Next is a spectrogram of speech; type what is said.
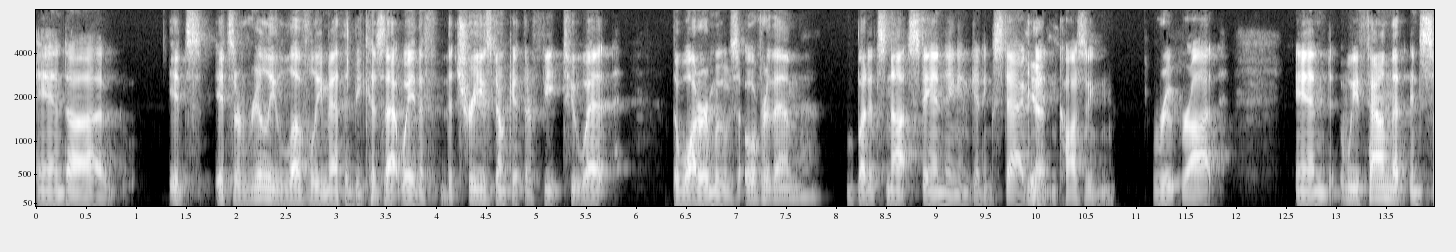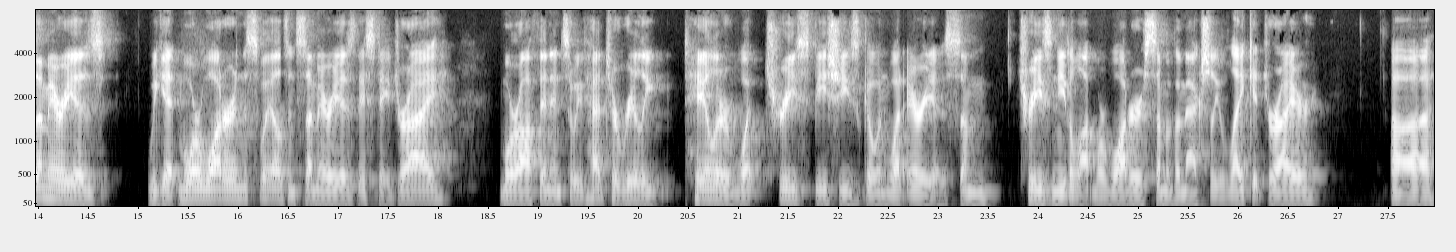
And uh, it's it's a really lovely method because that way the the trees don't get their feet too wet. The water moves over them, but it's not standing and getting stagnant yeah. and causing root rot. And we found that in some areas we get more water in the swales, in some areas they stay dry more often. And so we've had to really tailor what tree species go in what areas. Some trees need a lot more water, some of them actually like it drier. Uh,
